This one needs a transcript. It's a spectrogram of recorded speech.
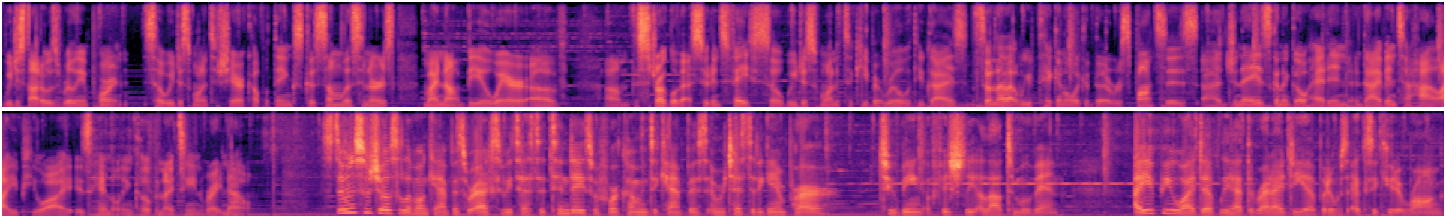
we just thought it was really important. So we just wanted to share a couple things because some listeners might not be aware of um, the struggle that students face. So we just wanted to keep it real with you guys. So now that we've taken a look at the responses, uh, Janae is going to go ahead and dive into how IUPUI is handling COVID 19 right now. Students who chose to live on campus were asked to be tested 10 days before coming to campus and were tested again prior to being officially allowed to move in. IUPUI definitely had the right idea, but it was executed wrong.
